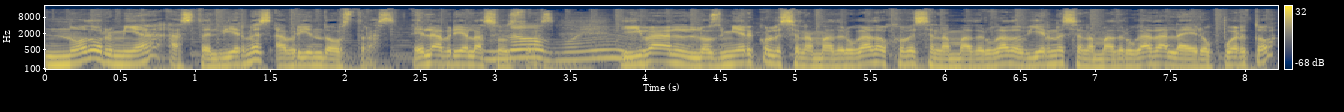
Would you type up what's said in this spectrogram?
no dormía hasta el viernes abriendo ostras. Él abría las No, ostras. bueno. Iba los miércoles en la madrugada, o jueves en la madrugada, o viernes en la madrugada al aeropuerto.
